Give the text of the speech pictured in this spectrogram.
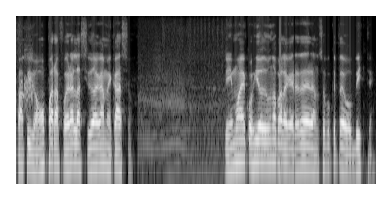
Papi, vamos para afuera de la ciudad, hágame caso. Debimos haber cogido de una para la carretera, no sé por qué te devolviste.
